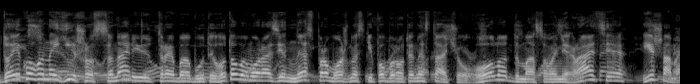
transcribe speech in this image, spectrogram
До якого найгіршого сценарію треба бути готовим у разі неспроможності побороти нестачу? Голод, масова міграція і шаме.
